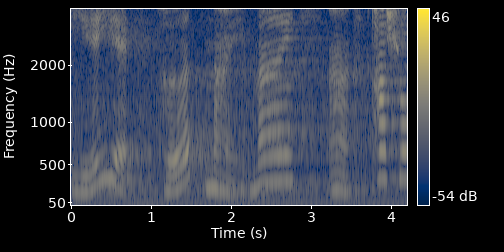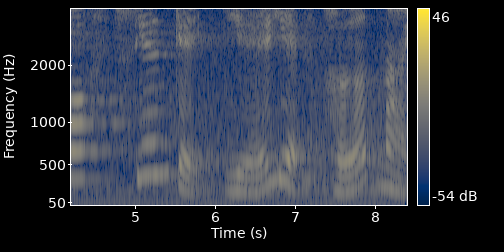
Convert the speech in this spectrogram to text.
爷爷和奶奶。啊，他说先给爷爷和奶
